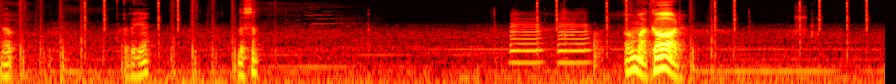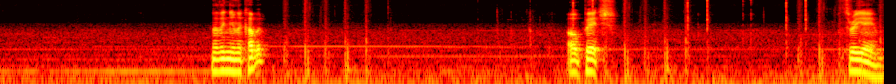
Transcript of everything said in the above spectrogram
Nope. Over here. Listen. Oh my god. Nothing in the cupboard? Oh, bitch. 3 a.m.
